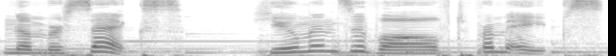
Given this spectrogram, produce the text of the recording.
Number 6. Humans evolved from apes.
